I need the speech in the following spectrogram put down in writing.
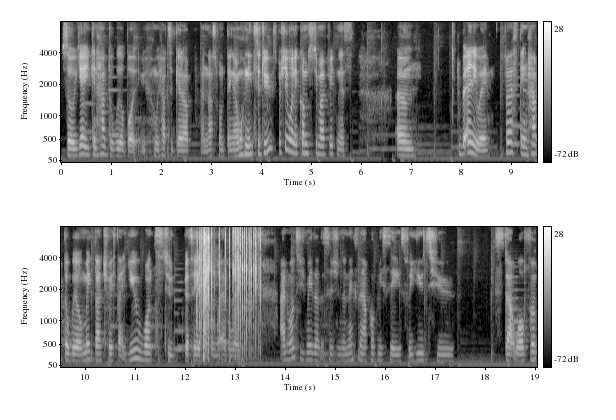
So yeah, you can have the will, but we have to get up, and that's one thing I want you to do, especially when it comes to my fitness. Um, but anyway, first thing, have the will, make that choice that you want to better yourself in whatever way. And once you've made that decision, the next thing I'll probably say is for you to start well for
